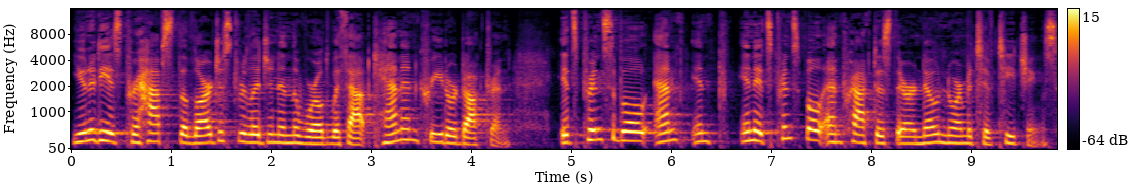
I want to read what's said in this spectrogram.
Unity is perhaps the largest religion in the world without canon, creed, or doctrine. Its principle and in, in its principle and practice, there are no normative teachings.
